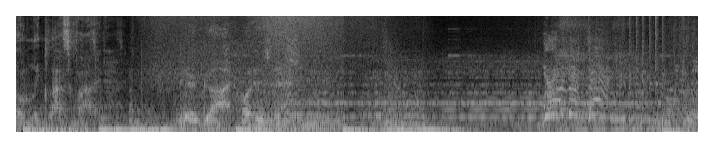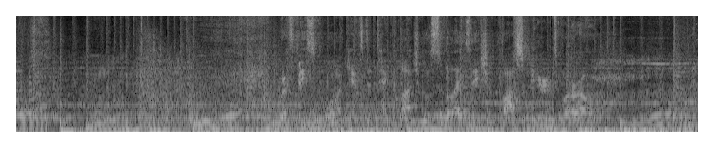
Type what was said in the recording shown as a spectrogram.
totally classified. Dear God, what is this? We're under attack! We're facing war against a technological civilization far superior to our own.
